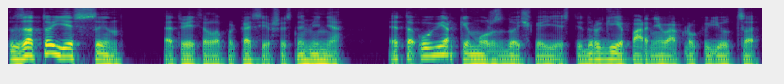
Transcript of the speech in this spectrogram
зато есть сын, — ответила, покосившись на меня. — это у Верки муж с дочкой есть, и другие парни вокруг вьются,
